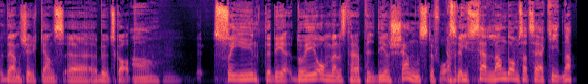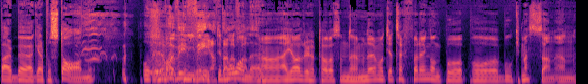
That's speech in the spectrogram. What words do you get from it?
den kyrkans eh, budskap, Ja. så är ju inte det, då är ju omvändelseterapi, det är en tjänst du får. Alltså det är ju sällan de så att säga kidnappar bögar på stan och, och Vad vi vet i alla. Ja, jag har aldrig hört talas om det, men däremot jag träffade en gång på, på bokmässan en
